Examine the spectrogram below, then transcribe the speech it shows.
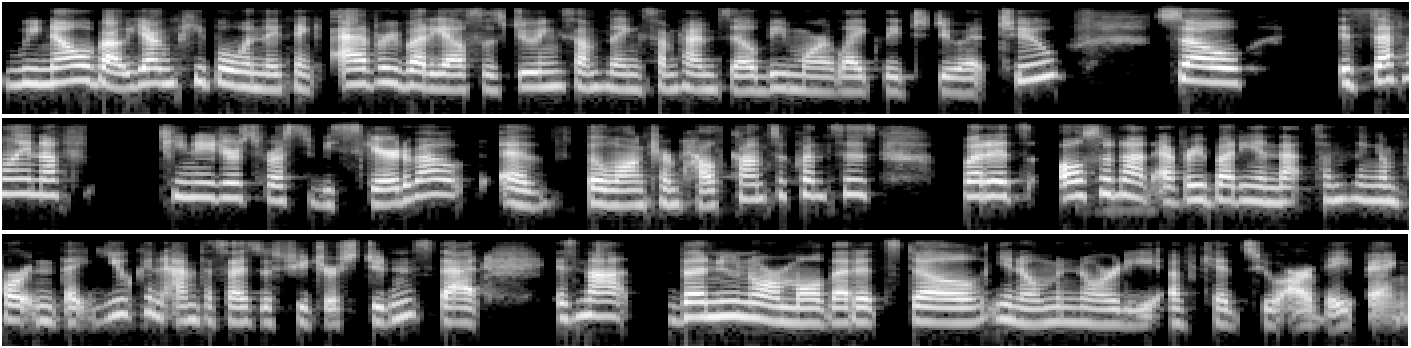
we know about young people when they think everybody else is doing something, sometimes they'll be more likely to do it too. So it's definitely enough teenagers for us to be scared about the long-term health consequences but it's also not everybody and that's something important that you can emphasize with future students that is not the new normal that it's still you know minority of kids who are vaping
